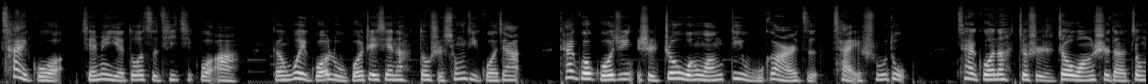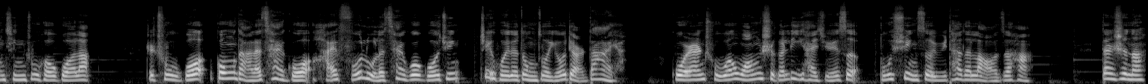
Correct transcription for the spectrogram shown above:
蔡国前面也多次提起过啊，跟魏国、鲁国这些呢都是兄弟国家。开国国君是周文王第五个儿子蔡叔度，蔡国呢就是周王室的宗亲诸侯国了。这楚国攻打了蔡国，还俘虏了蔡国国君，这回的动作有点大呀。果然，楚文王是个厉害角色，不逊色于他的老子哈。但是呢，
